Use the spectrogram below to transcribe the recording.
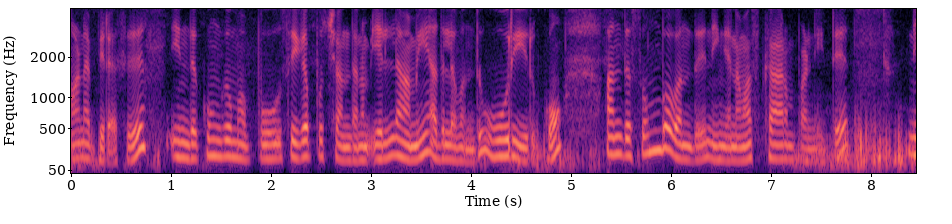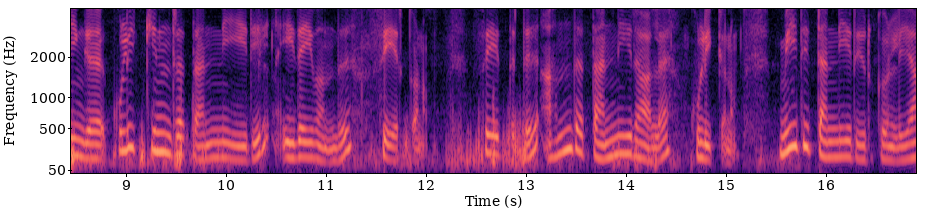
ஆன பிறகு இந்த குங்குமப்பூ சிகப்பு சந்தனம் எல்லாமே அதில் வந்து ஊறி இருக்கும். அந்த சொம்பை வந்து நீங்கள் நமஸ்காரம் பண்ணிவிட்டு நீங்கள் குளிக்கின்ற தண்ணீரில் இதை வந்து சேர்க்கணும். சேர்த்துட்டு அந்த தண்ணீரால் குளிக்கணும். மீதி தண்ணீர் இருக்கும் இல்லையா?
